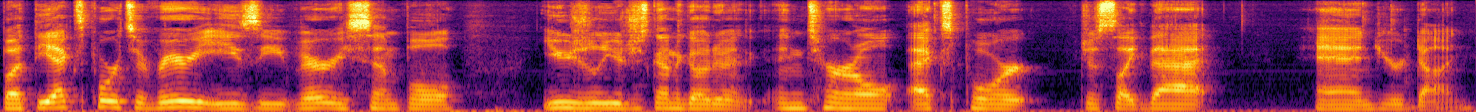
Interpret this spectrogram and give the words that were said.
But the exports are very easy, very simple. Usually you're just going to go to internal export just like that and you're done.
